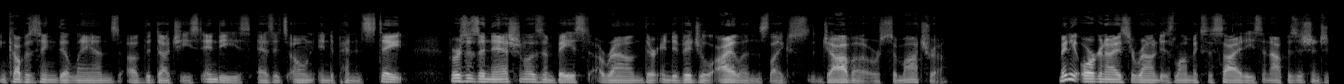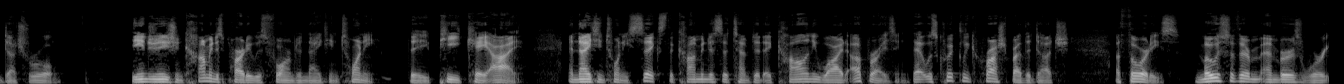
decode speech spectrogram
encompassing the lands of the Dutch East Indies as its own independent state, versus a nationalism based around their individual islands like Java or Sumatra. Many organized around Islamic societies in opposition to Dutch rule. The Indonesian Communist Party was formed in 1920, the PKI. In 1926, the communists attempted a colony wide uprising that was quickly crushed by the Dutch authorities. Most of their members were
